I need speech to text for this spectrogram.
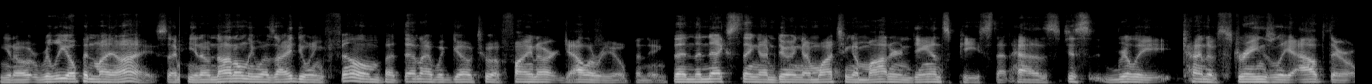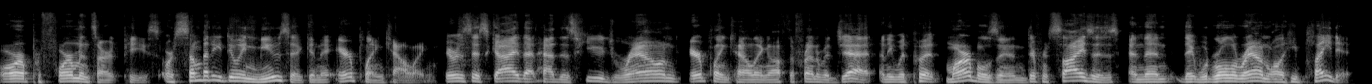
You know, it really opened my eyes. I, you know, not only was I doing film, but then I would go to a fine art gallery opening. Then the next thing I'm doing, I'm watching a modern dance piece that has just really kind of strangely out there, or a performance art piece, or somebody doing music in the airplane cowling. There was this guy that had this huge round airplane cowling off the front of a jet, and he would put marbles in different sizes, and then they would roll around while he played it.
